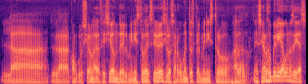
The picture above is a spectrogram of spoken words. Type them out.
la, la, conclusión, la decisión del ministro de Exteriores y los argumentos que el ministro ha dado. Eh, señor Zupiría, buenos días.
